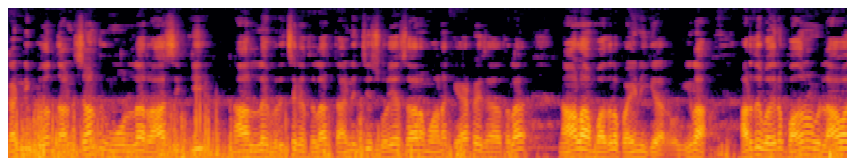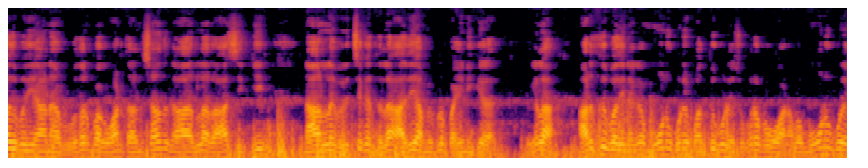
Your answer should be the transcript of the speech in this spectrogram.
கன்னி புதன் தனுசானத்துக்கு மூணில் ராசிக்கு நாலில் விருச்சகத்தில் தனித்து சுயசாரமான கேட்டை சாதத்தில் நாலாம் பாதத்தில் பயணிக்கிறார். ஓகேங்களா? அடுத்து பார்த்தீங்கன்னா பதினொன்று லாவாதிபதியான புதன் பகவான் தனுசானத்துக்கு ஆறில் ராசிக்கு நாலில் விருச்சகத்தில் அதே அமைப்பில் பயணிக்கிறார். ஓகேங்களா? அடுத்து பார்த்தீங்கன்னாக்கா மூணு கோடி பத்து கோடி சுக்கர பகவான் அப்போ மூணு கோடி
